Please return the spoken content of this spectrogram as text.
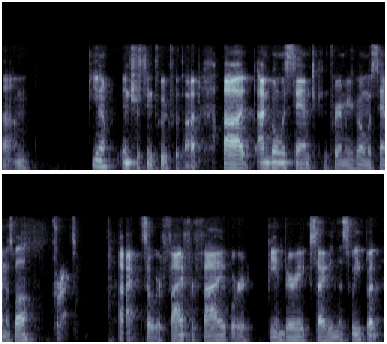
um, you know, interesting food for thought. Uh, I'm going with Sam to confirm. You're going with Sam as well. Correct. All right, so we're five for five. We're being very exciting this week, but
